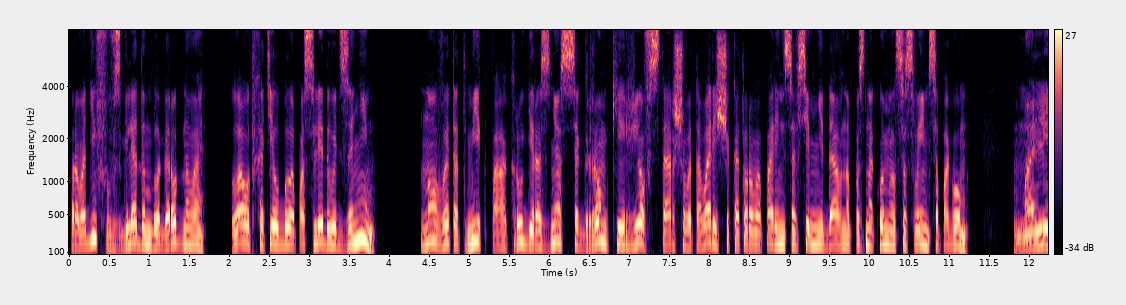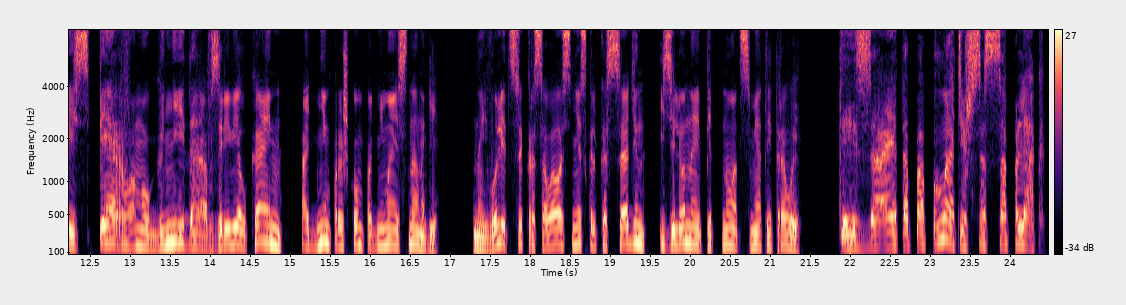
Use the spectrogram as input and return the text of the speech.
Проводив взглядом благородного, Лаут хотел было последовать за ним, но в этот миг по округе разнесся громкий рев старшего товарища, которого парень совсем недавно познакомил со своим сапогом. «Молись первому, гнида!» — взревел Каин, одним прыжком поднимаясь на ноги. На его лице красовалось несколько ссадин и зеленое пятно от смятой травы. «Ты за это поплатишься, сопляк!»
